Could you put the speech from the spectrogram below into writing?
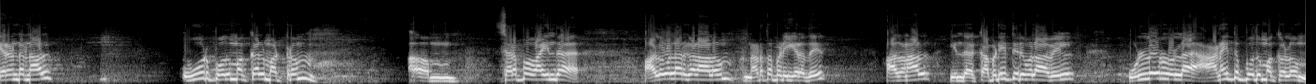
இரண்டு நாள் ஊர் பொதுமக்கள் மற்றும் சிறப்பு வாய்ந்த அலுவலர்களாலும் நடத்தப்படுகிறது. அதனால் இந்த கபடி திருவிழாவில் உள்ளூரில் உள்ள அனைத்து பொதுமக்களும்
